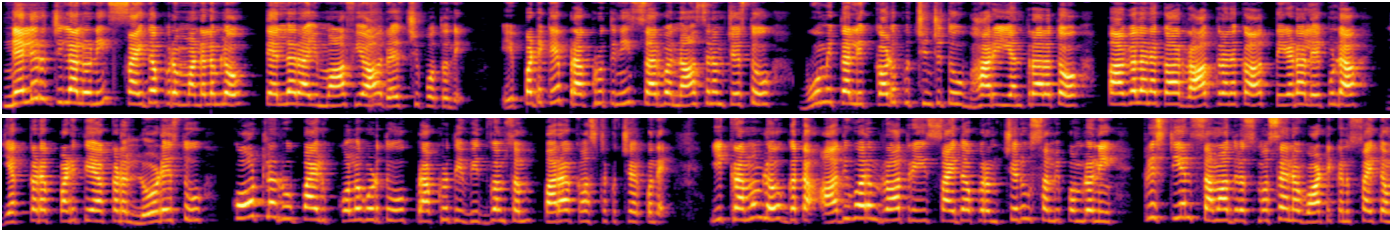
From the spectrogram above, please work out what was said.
నెల్లూరు జిల్లాలోని సైదాపురం మండలంలో తెల్లరాయి మాఫియా రెచ్చిపోతుంది. ఇప్పటికే ప్రకృతిని సర్వనాశనం చేస్తూ భూమి తల్లి కడుపు చించుతూ భారీ యంత్రాలతో పగలనక రాత్రనక తేడా లేకుండా ఎక్కడ పడితే అక్కడ లోడేస్తూ కోట్ల రూపాయలు కొల్లగొడుతూ ప్రకృతి విధ్వంసం పరాకాష్ఠకు చేరుకుంది. ఈ క్రమంలో గత ఆదివారం రాత్రి సైదాపురం చెరువు సమీపంలోని క్రిస్టియన్ సమాధుల శ్మశాన వాటికను సైతం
